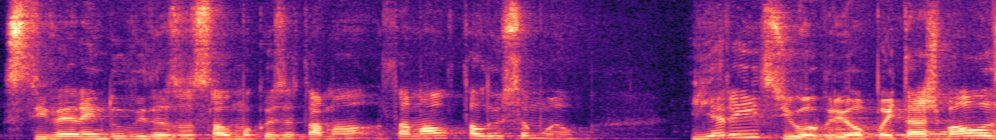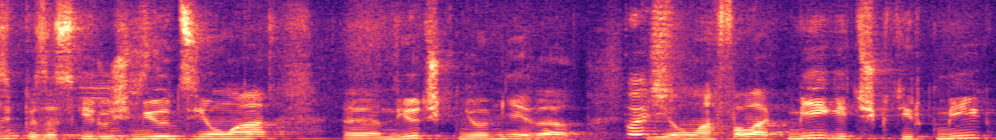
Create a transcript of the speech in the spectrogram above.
se tiverem dúvidas ou se alguma coisa está mal, está mal, está ali o Samuel. E era isso, eu abria o peito às balas e depois a seguir os miúdos iam lá, uh, miúdos que tinham a minha idade, pois. iam lá falar comigo e discutir comigo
